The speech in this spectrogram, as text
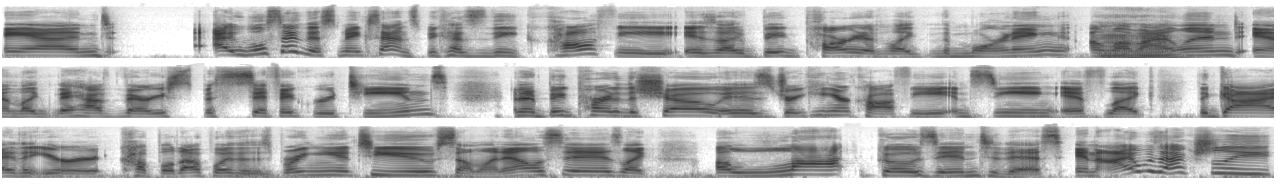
And I will say this makes sense because the coffee is a big part of like the morning on Love mm-hmm. Island and like they have very specific routines and a big part of the show is drinking your coffee and seeing if like the guy that you're coupled up with is bringing it to you, someone else is. Like a lot goes into this. And I was actually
